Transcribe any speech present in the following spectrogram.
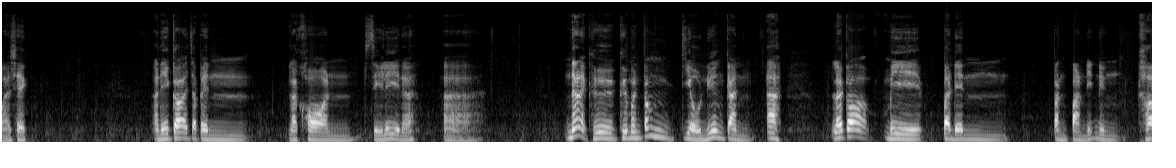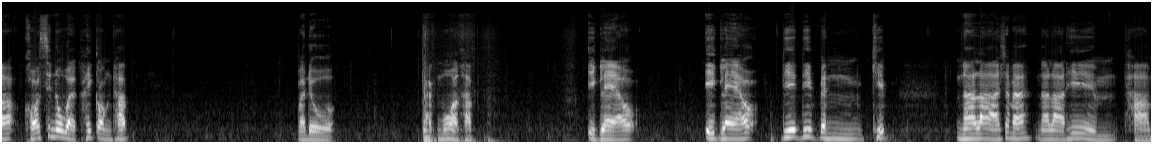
มาเช็ค อันนี้ก็จะเป็นละครซีรีส์นะ อ่า นั่นแหละคือ คือมันต้องเกี่ยวเนื่องกัน อะ แล้วก็มีประเด็น ปั่นๆนิดนึงขอขอซิโนแวคให้กองทัพ มาดูทักมั่วครับ อีกแล้ว อีกแล้วที่ที่เป็นคลิปนาราใช่ไหมนาราที่ถาม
